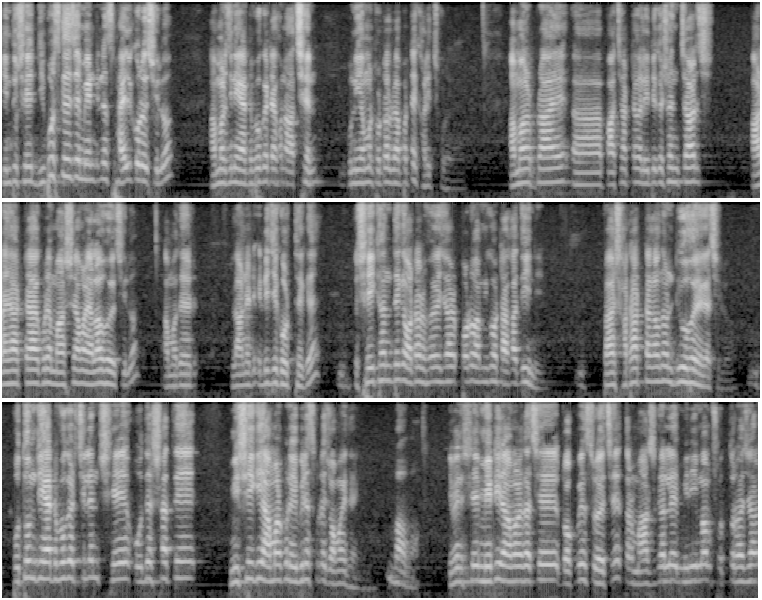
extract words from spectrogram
কিন্তু সেই ডিভোর্স কেসে যে মেনটেন্স ফাইল করেছিল আমার যিনি অ্যাডভোকেট এখন আছেন উনি আমার টোটাল ব্যাপারটাই খারিজ করে দেন। আমার প্রায় পাঁচ হাজার টাকা লিটিগেশন চার্জ আড়াই হাজার টাকা করে মাসে আমার অ্যালাউ হয়েছিল আমাদের লার্নেড এডিজি কোর্ট থেকে। তো সেইখান থেকে অর্ডার হয়ে যাওয়ার পরও আমি কোনো টাকা দিইনি। প্রায় ষাট হাজার টাকা মতন ডিউ হয়ে গেছিল। প্রথম যে অ্যাডভোকেট ছিলেন সে ওদের সাথে মিশে গিয়ে আমার কোনো এভিডেন্স করে জমাই দেয়নি। বাবা। ইভেন সেই মেয়েটির আমার কাছে ডকুমেন্টস রয়েছে তার মাস গেলে মিনিমাম সত্তর হাজার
